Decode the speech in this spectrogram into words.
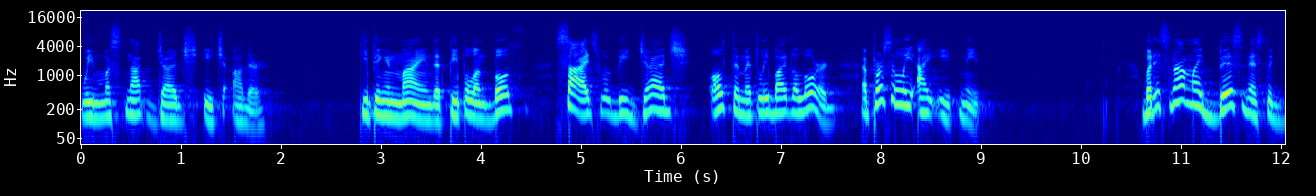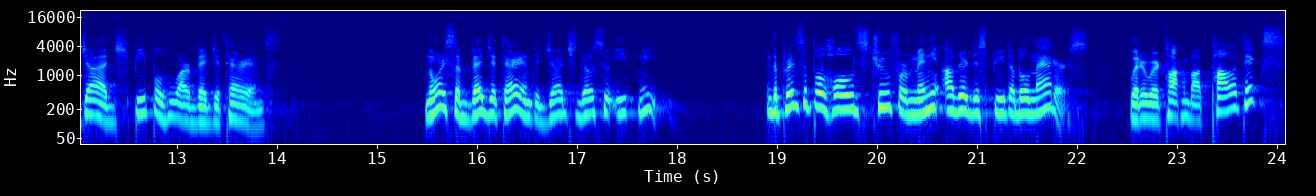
we must not judge each other, keeping in mind that people on both sides will be judged ultimately by the Lord. Uh, personally, I eat meat. But it's not my business to judge people who are vegetarians nor is a vegetarian to judge those who eat meat. And the principle holds true for many other disputable matters, whether we're talking about politics,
